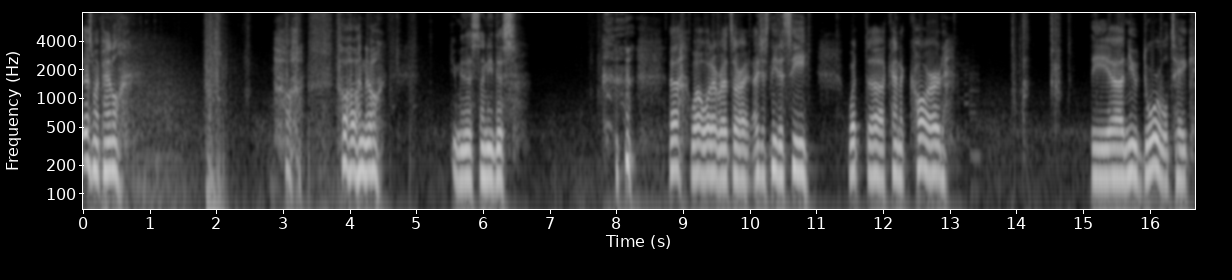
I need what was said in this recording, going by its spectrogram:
There's my panel. Oh, oh no. Give me this. I need this. uh, well, whatever. That's all right. I just need to see what uh, kind of card the uh, new door will take.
